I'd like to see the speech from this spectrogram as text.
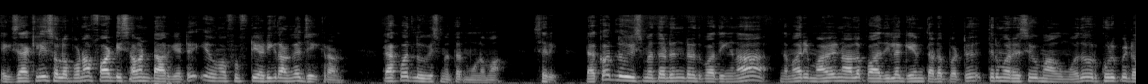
எக்ஸாக்ட்லி சொல்ல போனால் ஃபார்ட்டி செவன் டார்கெட்டு இவங்க ஃபிஃப்டி அடிக்கிறாங்க ஜெயிக்கிறாங்க. டக்வத் லூயிஸ் மெத்தட் மூலமாக சரி டக்வத் லூயிஸ் மெத்தடுன்றது பார்த்தீங்கன்னா இந்த மாதிரி மழைனால பாதியில் கேம் தடப்பட்டு திரும்ப ரிசீவ் ஆகும்போது ஒரு குறிப்பிட்ட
